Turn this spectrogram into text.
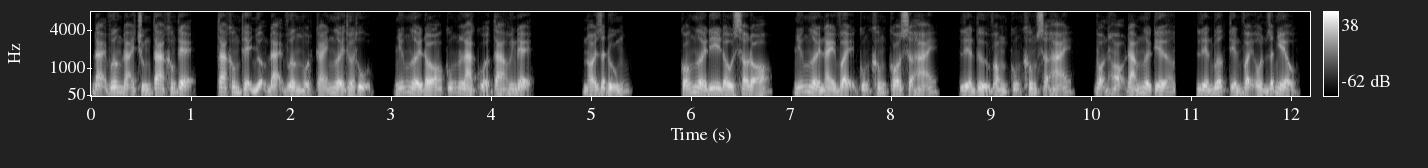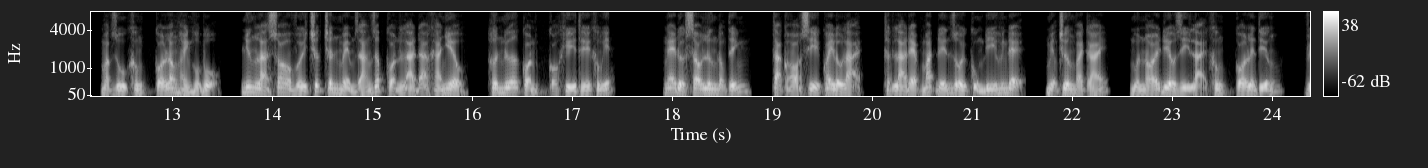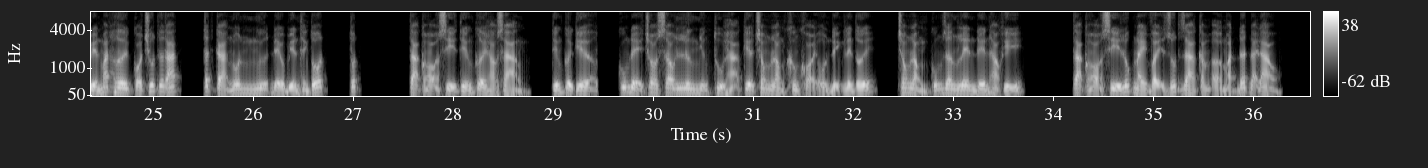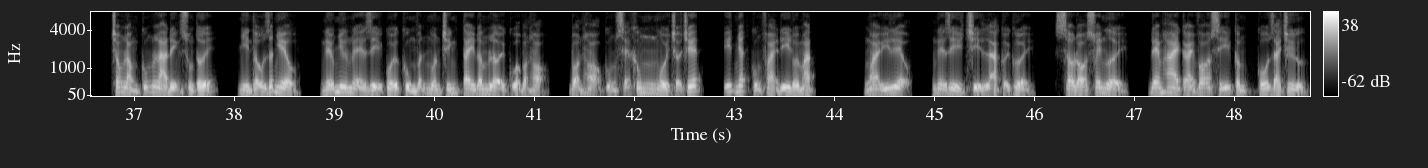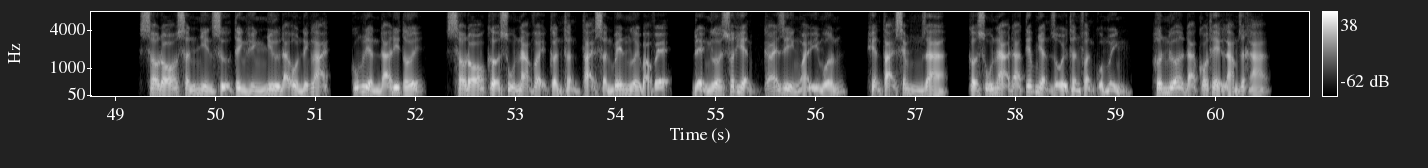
Đại vương đại chúng ta không tệ, ta không thể nhượng đại vương một cái người thừa thụ, những người đó cũng là của ta huynh đệ. Nói rất đúng. Có người đi đầu sau đó, những người này vậy cũng không có sợ hãi, liền tử vong cũng không sợ hãi, bọn họ đám người kia, liền bước tiến vậy ổn rất nhiều, mặc dù không có long hành hổ bộ, nhưng là so với trước chân mềm dáng dấp còn là đã khá nhiều, hơn nữa còn có khí thế không ít nghe được sau lưng động tĩnh tạc họ xỉ quay đầu lại, thật là đẹp mắt đến rồi cùng đi huynh đệ, miệng trương vài cái, muốn nói điều gì lại không có lên tiếng, viền mắt hơi có chút ướt át, tất cả ngôn ngữ đều biến thành tốt tốt. Tạc họ xỉ tiếng cười hào sảng, tiếng cười kia cũng để cho sau lưng những thủ hạ kia trong lòng không khỏi ổn định lên tới, trong lòng cũng dâng lên đến hào khí. Tạc họ xỉ lúc này vậy rút ra cắm ở mặt đất đại đao. Trong lòng cũng là định xuống tới, nhìn thấu rất nhiều, nếu như nệ gì cuối cùng vẫn muốn chính tay đâm lời của bọn họ bọn họ cũng sẽ không ngồi chờ chết, ít nhất cũng phải đi đối mặt. Ngoài ý liệu, nệ gì chỉ là cười cười sau đó xoay người, đem hai cái võ sĩ cầm cố giải trừ. Sau đó sân nhìn sự tình hình như đã ổn định lại, cũng liền đã đi tới, sau đó cờ xù nạ vậy cẩn thận tại sân bên người bảo vệ, để ngừa xuất hiện cái gì ngoài ý muốn, hiện tại xem ra, cờ xù nạ đã tiếp nhận rồi thân phận của mình, hơn nữa đã có thể làm rất khá.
